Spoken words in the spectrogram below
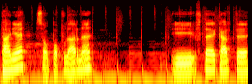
tanie, są popularne i w te karty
